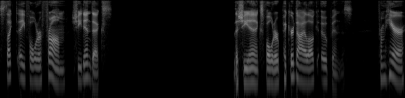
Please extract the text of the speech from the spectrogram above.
Select a folder from Sheet Index. The Sheet Index folder picker dialog opens. From here,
